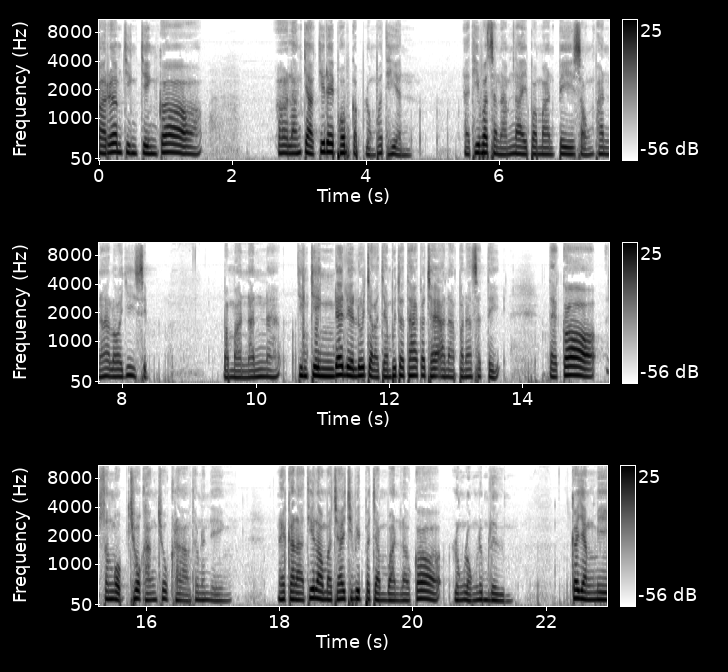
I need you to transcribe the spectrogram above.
มาเริ่มจริง ๆ ก็หลังจากที่ได้พบกับหลวงพ่อเทียนที่วัดสนามในประมาณปี 2520 ประมาณนั้นนะจริง ๆ ได้เรียนรู้จากอาจารย์พุทธทาสก็ใช้อนาปนสติ แต่ก็สงบชั่วครั้งชั่วคราวเท่านั้นเอง ในขณะที่เรามาใช้ชีวิตประจำวันเราก็หลงหลงลืมลืมก็ยังมี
